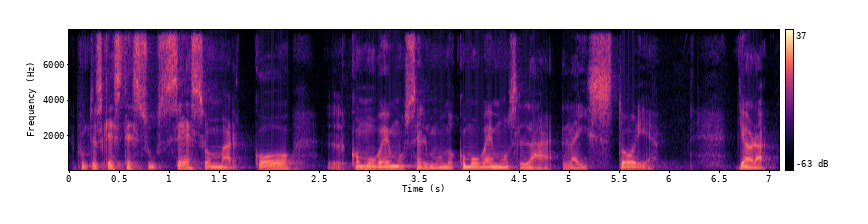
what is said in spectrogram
El punto es que este suceso marcó cómo vemos el mundo, cómo vemos la, la historia. Y ahora,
